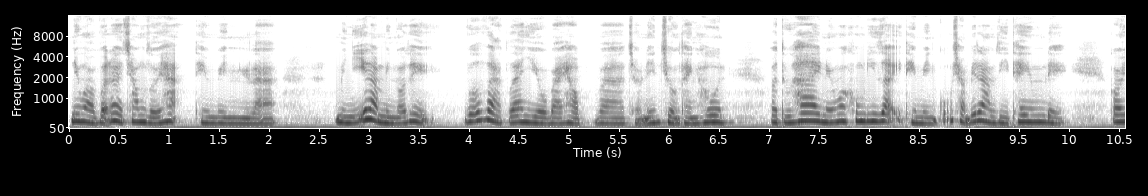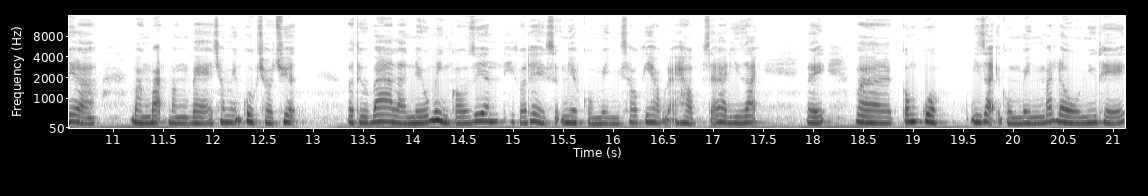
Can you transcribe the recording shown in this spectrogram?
Nhưng mà vẫn ở trong giới hạn thì mình là mình nghĩ là mình có thể vỡ vạc ra nhiều bài học và trở nên trưởng thành hơn. Và thứ hai nếu mà không đi dạy thì mình cũng chẳng biết làm gì thêm để coi như là bằng bạn bằng bè trong những cuộc trò chuyện và thứ ba là nếu mình có duyên thì có thể sự nghiệp của mình sau khi học đại học sẽ là đi dạy. Đấy, và công cuộc đi dạy của mình bắt đầu như thế.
